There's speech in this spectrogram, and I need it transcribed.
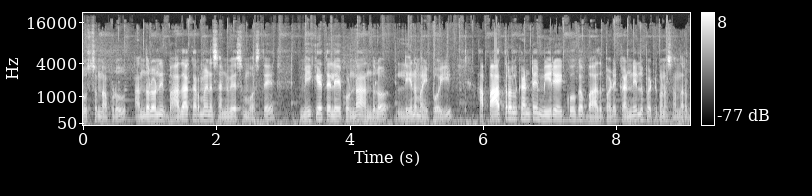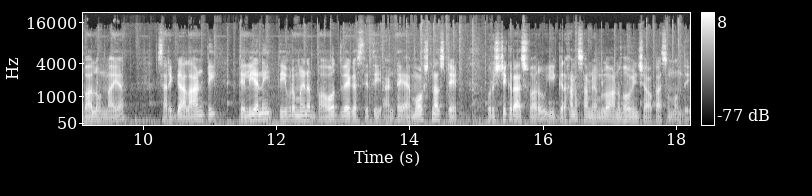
చూస్తున్నప్పుడు అందులోని బాధాకరమైన సన్నివేశం వస్తే మీకే తెలియకుండా అందులో లీనమైపోయి ఆ పాత్రల కంటే మీరే ఎక్కువగా బాధపడి కన్నీళ్ళు పెట్టుకున్న సందర్భాలు ఉన్నాయా? సరిగ్గా అలాంటి తెలియని తీవ్రమైన భావోద్వేగ స్థితి అంటే ఎమోషనల్ స్టేట్ వృశ్చిక రాశి వారు ఈ గ్రహణ సమయంలో అనుభవించే అవకాశం ఉంది.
